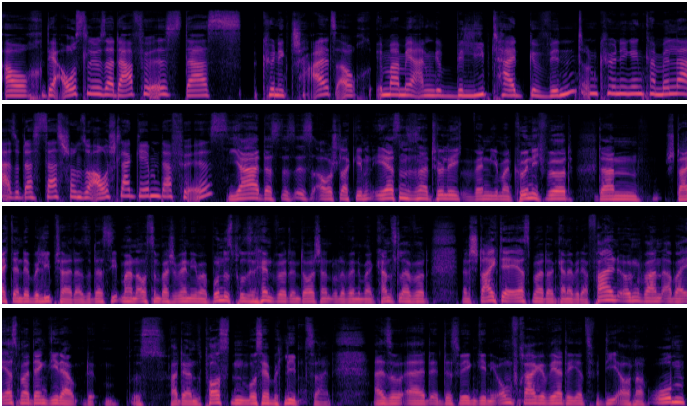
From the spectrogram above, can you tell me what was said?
auch der Auslöser dafür ist, dass König Charles auch immer mehr an Beliebtheit gewinnt und Königin Camilla, also dass das schon so ausschlaggebend dafür ist? Ja, das, das ist ausschlaggebend. Erstens ist natürlich, wenn jemand König wird, dann steigt dann der Beliebtheit. Also das sieht man auch zum Beispiel, wenn jemand Bundespräsident wird in Deutschland oder wenn jemand Kanzler wird, dann steigt er erstmal, dann kann er wieder fallen irgendwann, aber erstmal denkt jeder, das hat ja einen Posten, muss ja beliebt sein. Also äh, deswegen gehen die Umfragewerte jetzt für die auch nach oben.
